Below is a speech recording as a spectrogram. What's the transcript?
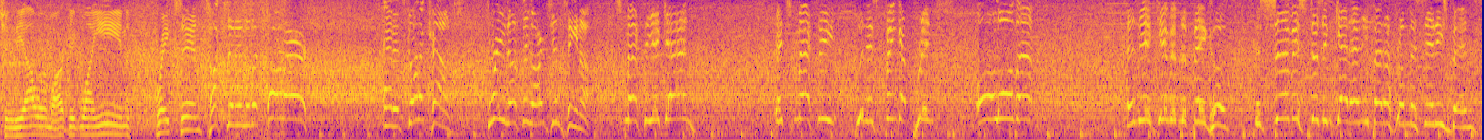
Approaching the hour mark, Higuain breaks in, tucks it into the corner, and it's going to count. 3-0 Argentina. It's Messi again. It's Messi with his fingerprints all over. And they give him the big hug. The service doesn't get any better from Mercedes-Benz.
